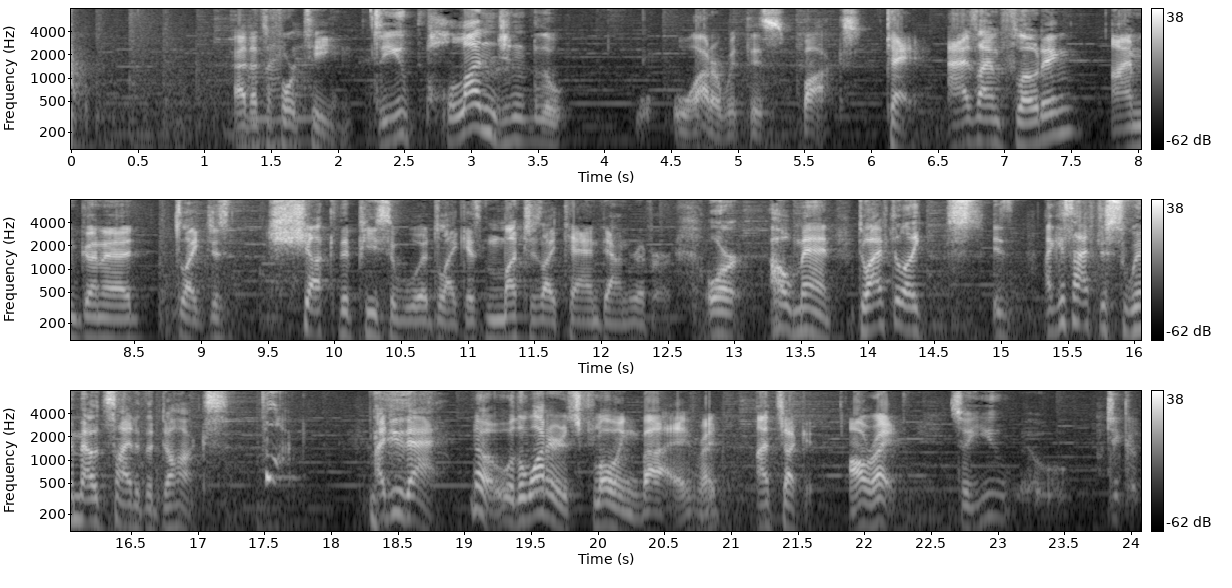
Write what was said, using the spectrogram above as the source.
my uh, that's a 14. So you plunge into the water with this box. Okay, as I'm floating, I'm gonna like just chuck the piece of wood like as much as I can downriver. Or oh man, do I have to like? Is I guess I have to swim outside of the docks. Fuck! I do that. No, well the water is flowing by, right? I chuck it. All right. So you tick-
